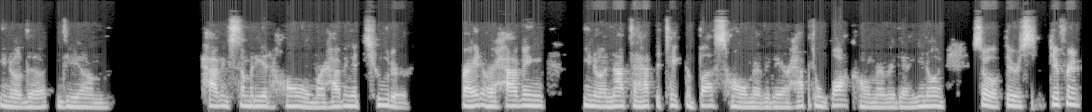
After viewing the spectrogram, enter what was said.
you know, the, the, um, having somebody at home or having a tutor, right? Or having, you know, not to have to take the bus home every day or have to walk home every day, you know. And so there's different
